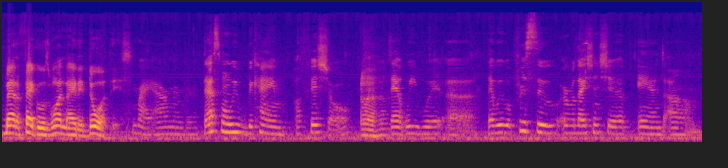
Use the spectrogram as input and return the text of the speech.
matter of fact, it was one night at Dorothy's. Right, I remember. That's when we became official. Uh-huh. That we would uh, that we would pursue a relationship, and um,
